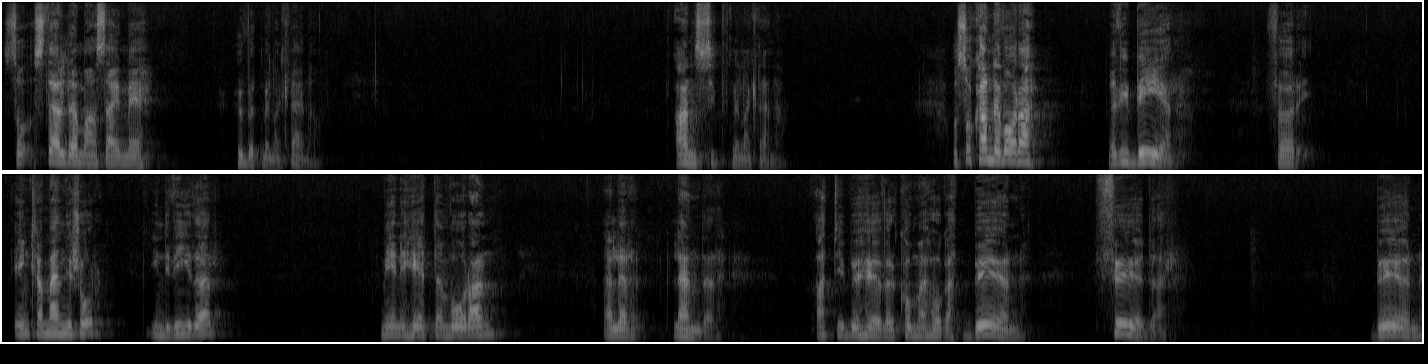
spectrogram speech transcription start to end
Så ställde man sig med huvudet mellan knäna. Ansiktet mellan knäna. Och så kan det vara när vi ber för enkla människor, individer, menigheten våran eller länder. Att vi behöver komma ihåg att bön föder. Bön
